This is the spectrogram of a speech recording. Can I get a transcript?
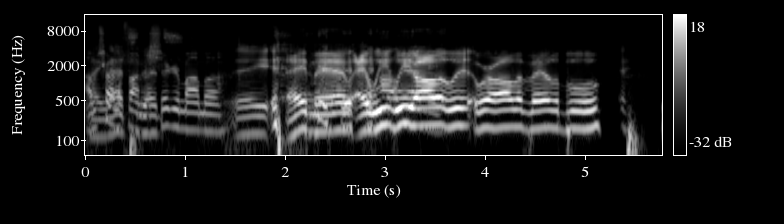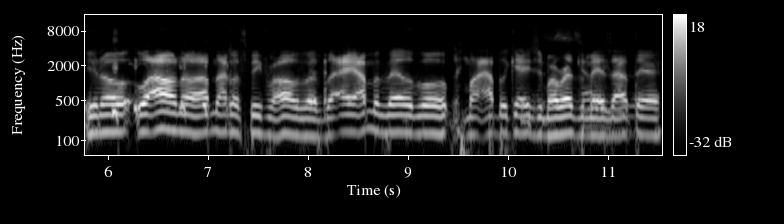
I'm Like, trying to find a sugar mama. Hey, Hey man, hey, we we all we, we're all available. You know, well I don't know. I'm not gonna speak for all of us, but hey, I'm available. My application, my resume is out there.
